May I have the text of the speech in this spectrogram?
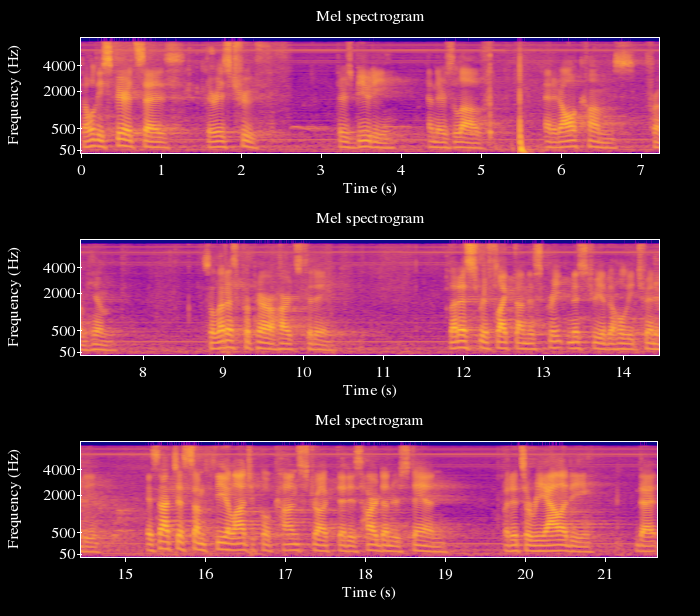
The Holy Spirit says there is truth, there's beauty, and there's love, and it all comes from Him. So let us prepare our hearts today. Let us reflect on this great mystery of the Holy Trinity. It's not just some theological construct that is hard to understand, but it's a reality that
